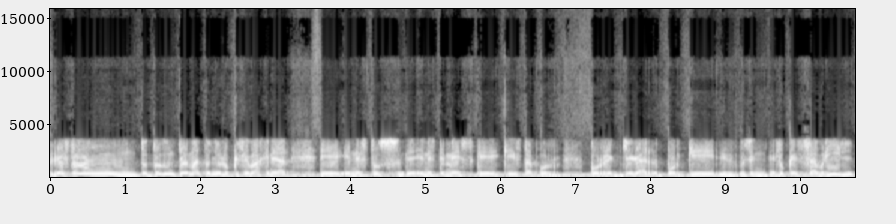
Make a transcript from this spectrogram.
es todo un todo un tema, Toño, lo que se va a generar eh, en estos eh, en este mes que, que está por por llegar, porque eh, pues en, lo que es abril,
